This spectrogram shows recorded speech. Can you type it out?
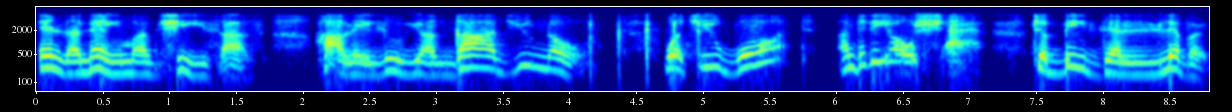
in the name of Jesus. Hallelujah. God, you know what you want under the ocean to be delivered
